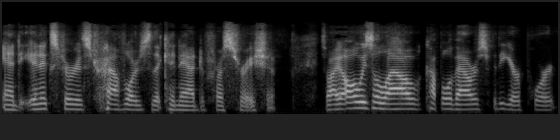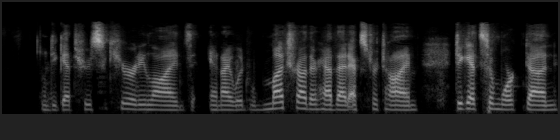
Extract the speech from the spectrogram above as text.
and inexperienced travelers that can add to frustration. So I always allow a couple of hours for the airport and to get through security lines. And I would much rather have that extra time to get some work done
